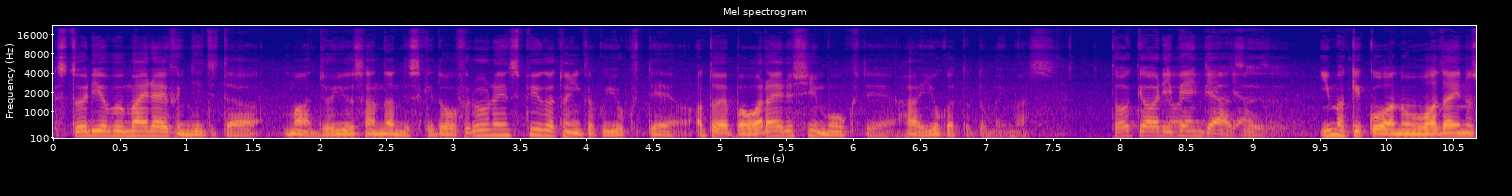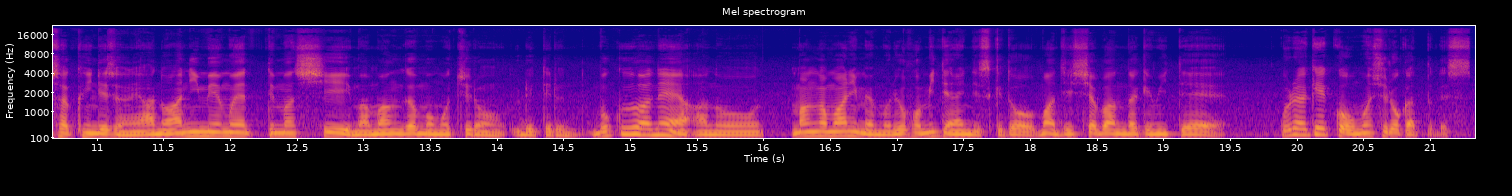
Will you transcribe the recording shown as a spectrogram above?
ストーリー・オブ・マイ・ライフに出てた、まあ、女優さんなんですけどフローレンス・ピューがとにかく良くてあとはやっぱ笑えるシーンも多くてはい良かったと思います。東京リベンジャーズ。今結構あの話題の作品ですよね。あのアニメもやってますし、まあ、漫画ももちろん売れてるんで。僕はねあの漫画もアニメも両方見てないんですけど、まあ、実写版だけ見てこれは結構面白かったです。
